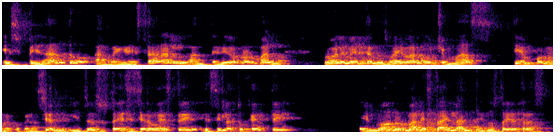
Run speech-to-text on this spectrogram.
esperando a regresar al anterior normal, probablemente nos va a llevar mucho más tiempo la recuperación. Y entonces ustedes hicieron este, decirle a tu gente, el nuevo normal está adelante, no está ahí atrás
